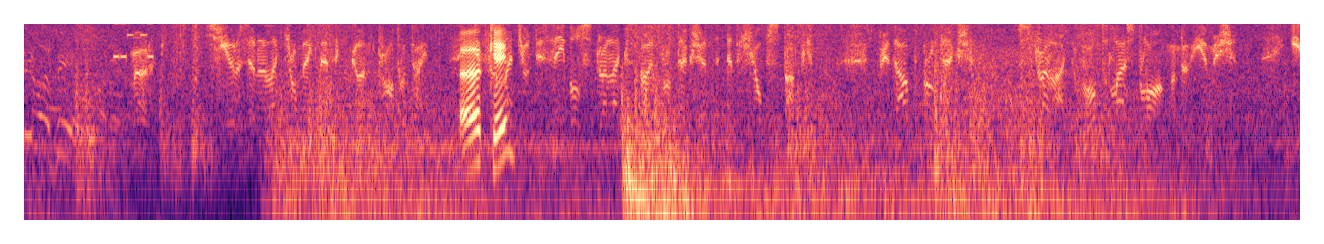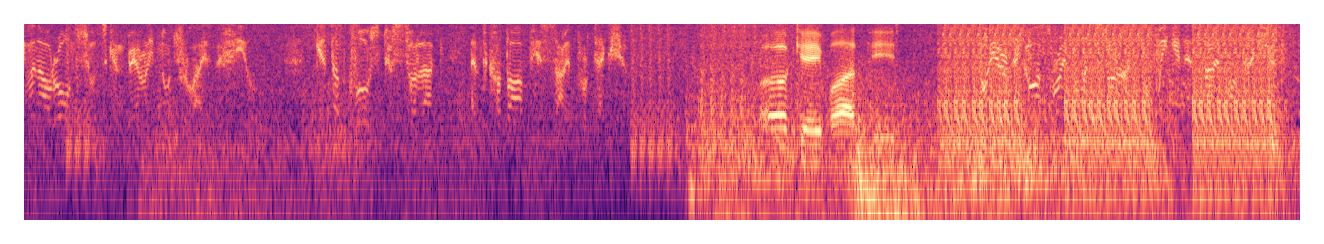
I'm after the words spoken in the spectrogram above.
Merc, here's an electromagnetic gun prototype. Okay. Let you disable Strelok's psi protection and help stop him. Without protection, Strelok won't last long under the emission. Even our own suits can barely neutralize the field. Get up close to Strelok and cut off his psi protection. Okay, is... Fire the Gauss rifle at Strelok. Weaken his psi protection.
